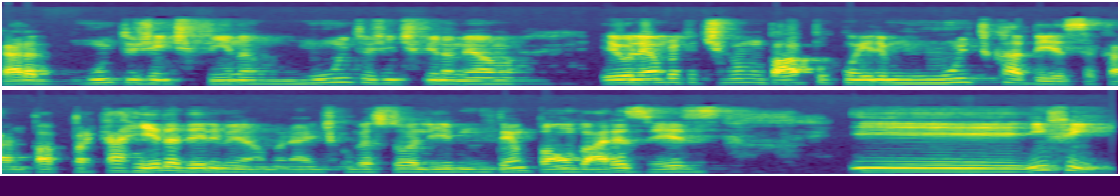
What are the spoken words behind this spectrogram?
cara, muito gente fina, muito gente fina mesmo. Eu lembro que eu tive um papo com ele muito cabeça, cara, um papo pra carreira dele mesmo, né? A gente conversou ali um tempão, várias vezes. E, enfim,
